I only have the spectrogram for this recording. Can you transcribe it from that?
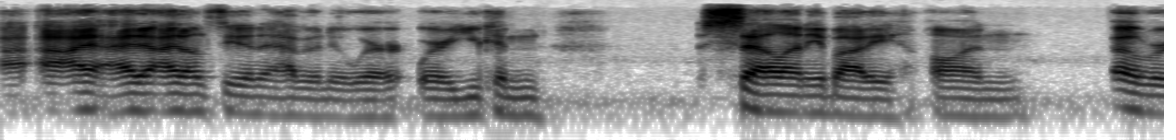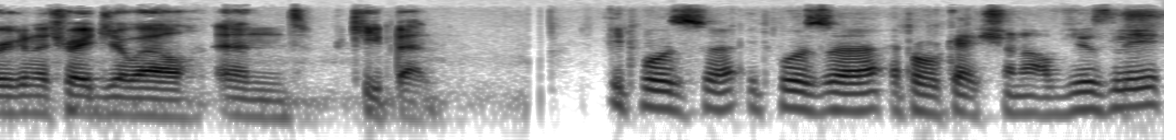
I, I, I don't see an avenue where, where you can sell anybody on oh we're going to trade Joel and keep Ben. It was uh, it was uh, a provocation, obviously,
